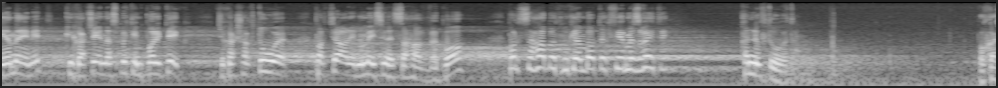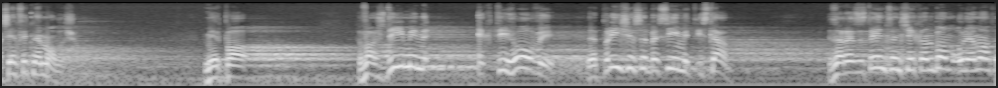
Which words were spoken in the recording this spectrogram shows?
Jemenit, që ka qenë në aspektin politik, që ka shkaktu përçarje në mesin e sahabëve po por sahabët nuk janë bo tekfir mes veti kanë luftu vetëm por ka qenë fitnë e madhe shumë mirëpo vazhdimin e këtij hovi dhe prishjes së besimit islam dhe rezistencën që i kanë ba ulemat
